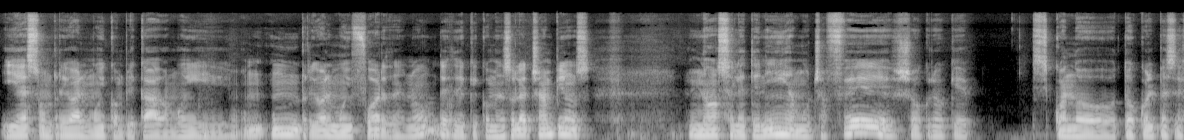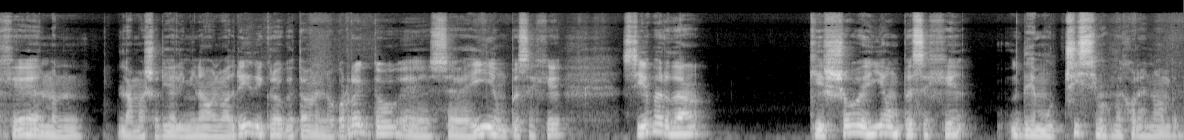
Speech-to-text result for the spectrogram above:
y es un rival muy complicado, muy un, rival muy fuerte, ¿no? Desde que comenzó la Champions no se le tenía mucha fe, yo creo que cuando tocó el PSG la mayoría eliminaba al Madrid y creo que estaban en lo correcto, eh, se veía un PSG Si es verdad que yo veía un PSG de muchísimos mejores nombres,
